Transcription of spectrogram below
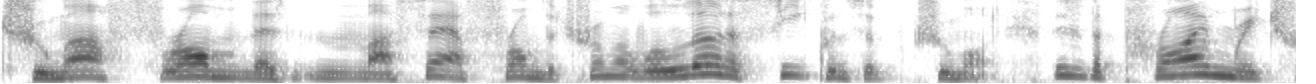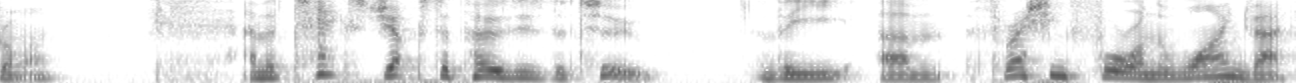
truma from, there's maser from the truma. We'll learn a sequence of trumot. This is the primary truma. And the text juxtaposes the two the um, threshing floor on the wine vat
